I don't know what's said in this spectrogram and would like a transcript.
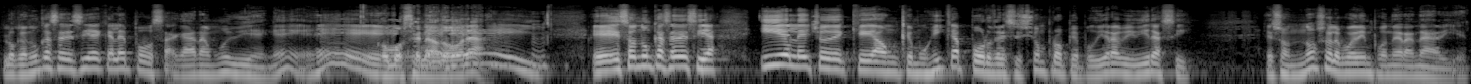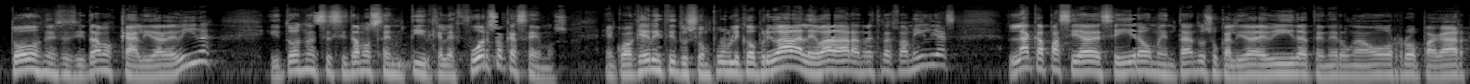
lo que nunca se decía es que la esposa gana muy bien. eh, eh, Como senadora. eh, eso nunca se decía. Y el hecho de que aunque Mujica por decisión propia pudiera vivir así, eso no se le puede imponer a nadie. Todos necesitamos calidad de vida y todos necesitamos sentir que el esfuerzo que hacemos en cualquier institución pública o privada le va a dar a nuestras familias la capacidad de seguir aumentando su calidad de vida, tener un ahorro, pagar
